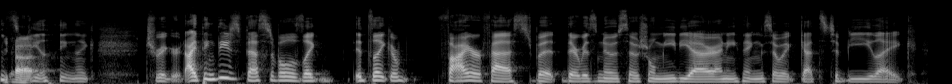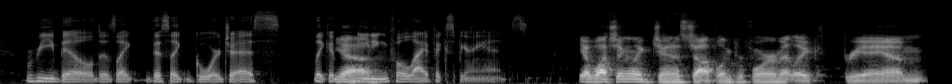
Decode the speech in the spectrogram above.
Yeah. feeling like triggered. I think these festivals like it's like a Fyre Fest, but there was no social media or anything, so it gets to be like rebuild as like this like gorgeous like a Yeah. meaningful life experience. Yeah, watching like Janis Joplin perform at like 3 a.m.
